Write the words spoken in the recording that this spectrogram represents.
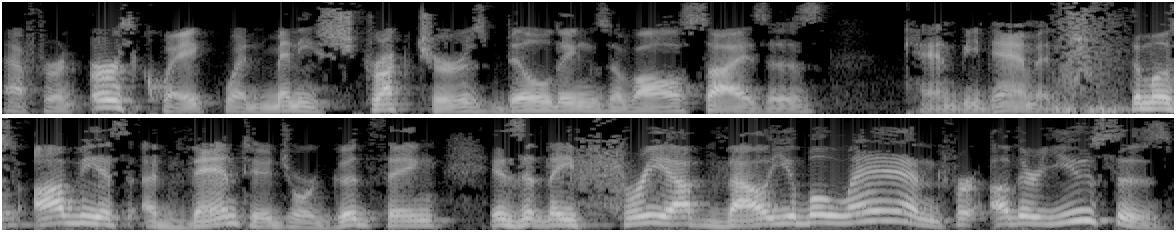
after an earthquake when many structures, buildings of all sizes, can be damaged. The most obvious advantage or good thing is that they free up valuable land for other uses,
